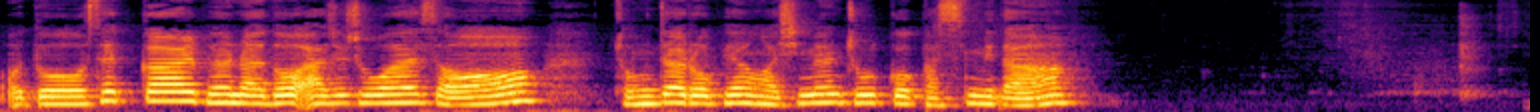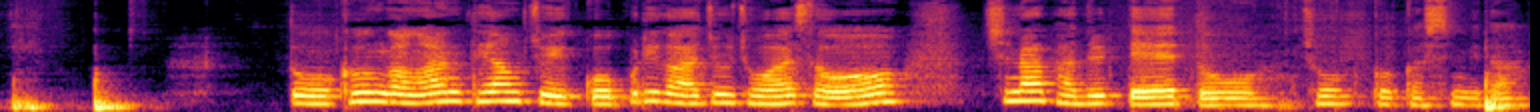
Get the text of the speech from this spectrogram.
어, 또 색깔 변화도 아주 좋아서 종자로 배양하시면 좋을 것 같습니다. 또 건강한 태양초 있고 뿌리가 아주 좋아서 친화 받을 때 또 좋을 것 같습니다.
